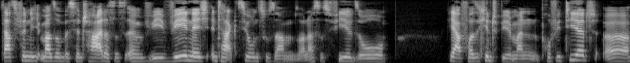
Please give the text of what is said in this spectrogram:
Das finde ich immer so ein bisschen schade. Es ist irgendwie wenig Interaktion zusammen, sondern es ist viel so, ja, vor sich hin spielen. Man profitiert äh,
